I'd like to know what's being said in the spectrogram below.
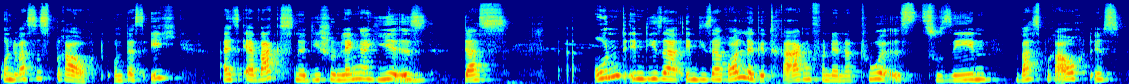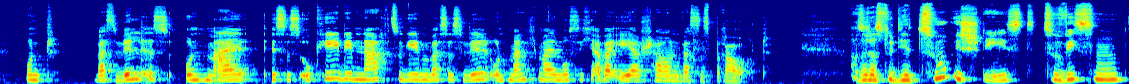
und was es braucht. Und dass ich als Erwachsene, die schon länger hier mhm. ist, das und in dieser, in dieser Rolle getragen von der Natur ist, zu sehen, was braucht es und was will es und mal ist es okay, dem nachzugeben, was es will und manchmal muss ich aber eher schauen, was es braucht. Also, dass du dir zugestehst, zu wissen,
